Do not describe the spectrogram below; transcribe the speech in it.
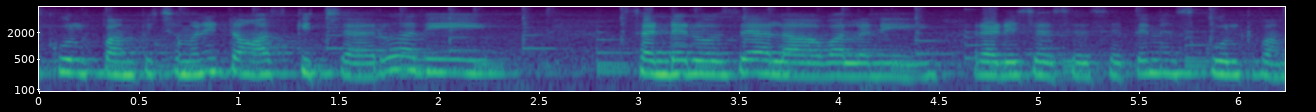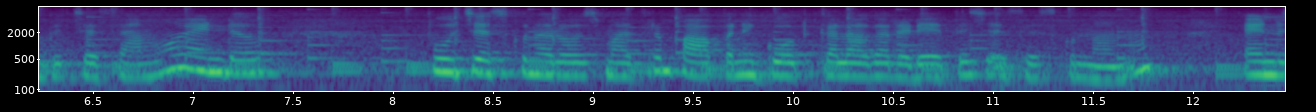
స్కూల్కి పంపించమని టాస్క్ ఇచ్చారు. అది సండే రోజే అలా వాళ్ళని రెడీ చేసేసి అయితే మేము స్కూల్కి పంపించేసాము. అండ్ పూజ చేసుకున్న రోజు మాత్రం పాపని గోపికలాగా రెడీ అయితే చేసేసుకున్నాను. అండ్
